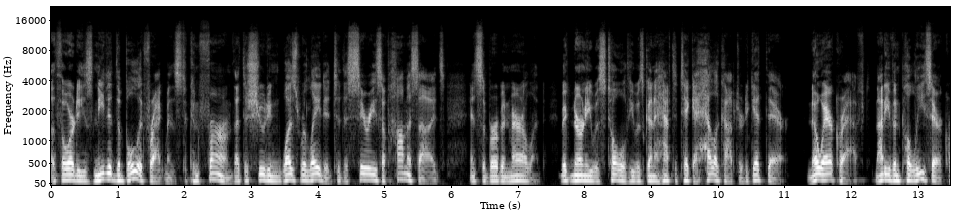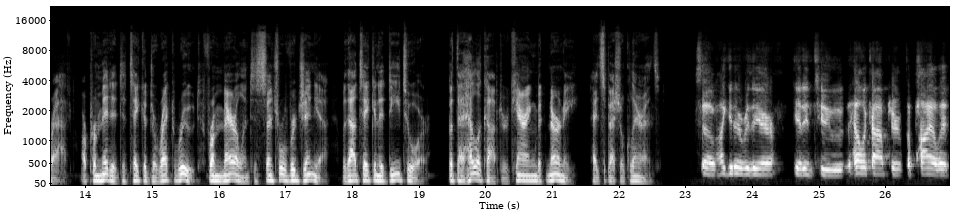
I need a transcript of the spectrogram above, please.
Authorities needed the bullet fragments to confirm that the shooting was related to the series of homicides in suburban Maryland. McNerney was told he was going to have to take a helicopter to get there. No aircraft, not even police aircraft, are permitted to take a direct route from Maryland to central Virginia without taking a detour. But the helicopter carrying McNerney had special clearance. So I get over there, get into the helicopter. The pilot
